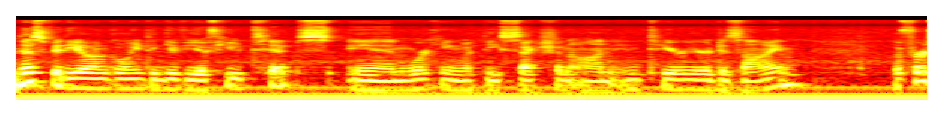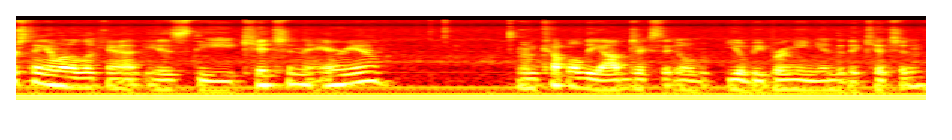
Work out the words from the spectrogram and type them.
In this video I'm going to give you a few tips in working with the section on interior design. The first thing I want to look at is the kitchen area and a couple of the objects that you'll, you'll be bringing into the kitchen.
